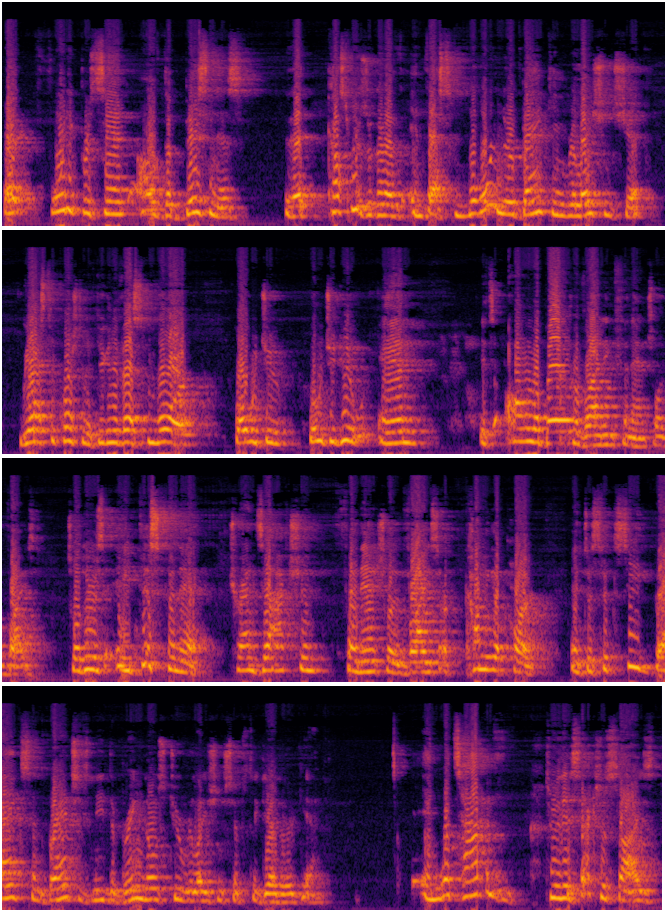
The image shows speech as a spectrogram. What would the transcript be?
right, 40% of the business that customers are going to invest more in their banking relationship. We asked the question, if you're going to invest more, what would you what would you do? And it's all about providing financial advice. So there's a disconnect. Transaction, financial advice are coming apart. And to succeed, banks and branches need to bring those two relationships together again. And what's happening through this exercise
